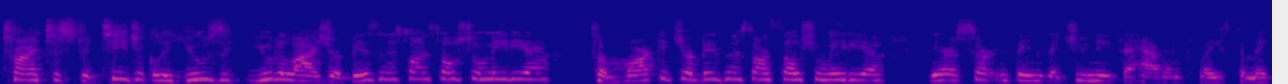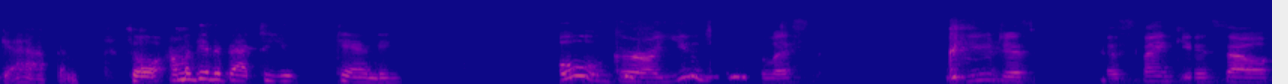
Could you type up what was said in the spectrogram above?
trying to strategically use utilize your business on social media to market your business on social media, there are certain things that you need to have in place to make it happen. So I'm gonna give it back to you, Candy. Oh, girl, you just blessed. You just yes, thank you. So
